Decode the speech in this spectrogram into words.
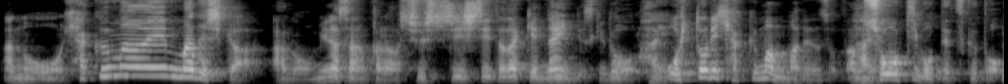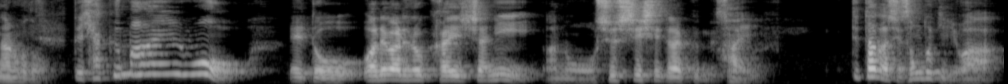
あの、100万円までしか、あの、皆さんからは出資していただけないんですけど、はいお一人100万までなんですよ。あの、はい小規模ってつくと。なるほど。で、100万円を、えっ、と、我々の会社に、あの、出資していただくんですよ。はい。で、ただし、その時には、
